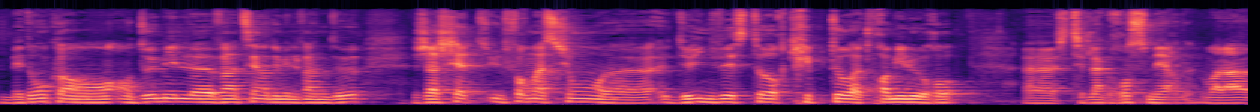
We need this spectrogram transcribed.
Mais donc en, 2021-2022, j'achète une formation euh, de investor crypto à 3000 euros. c'était de la grosse merde, voilà,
